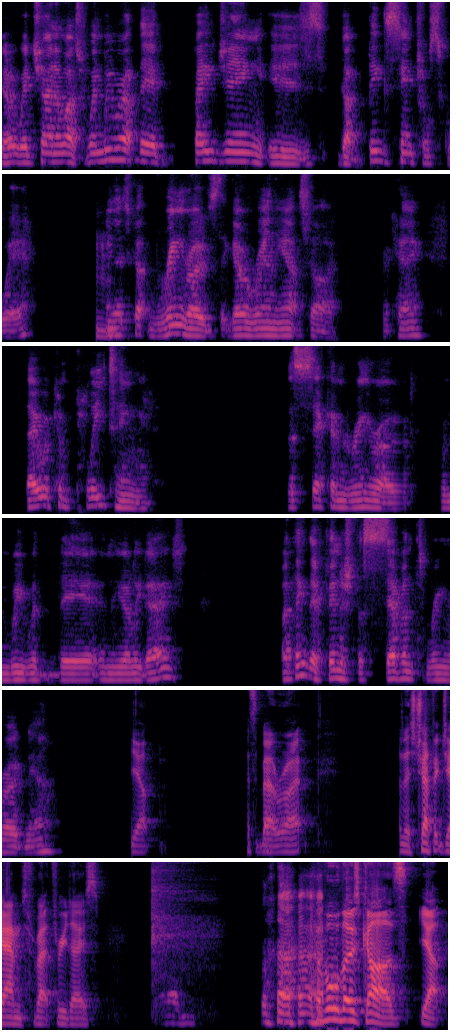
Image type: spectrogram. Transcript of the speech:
you know, we're trying to watch. When we were up there, Beijing is got a big central square and Mhm. it's got ring roads that go around the outside. Okay. They were completing the second ring road when we were there in the early days. I think they finished the seventh ring road now. Yep. That's about right. And there's traffic jams for about three days. Of all those cars. Yeah.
